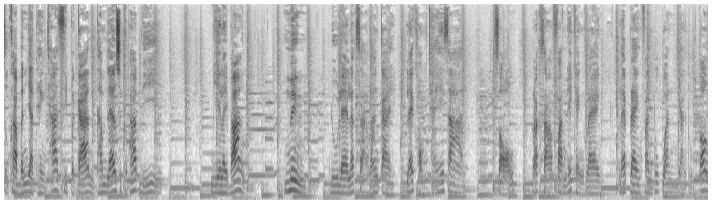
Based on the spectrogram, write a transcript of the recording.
สุขบัญญัติแห่งชาติ 10 ประการทำแล้วสุขภาพดี มีอะไรบ้าง 1. ดูแลรักษาร่างกายและของใช้ให้สะอาด 2. รักษาฟันให้แข็งแรง และแปรงฟันทุกวันอย่างถูกต้อง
